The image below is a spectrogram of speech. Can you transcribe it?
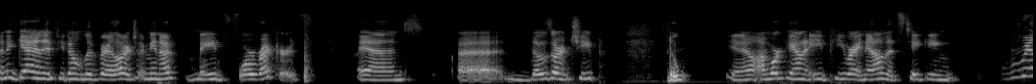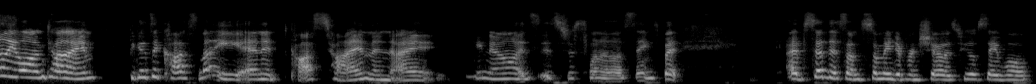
and again if you don't live very large i mean i've made four records and uh those aren't cheap Nope. You know i'm working on an ep right now that's taking really long time because it costs money and it costs time. And i you know it's it's just one of those things. But i've said this on so many different shows. People say well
